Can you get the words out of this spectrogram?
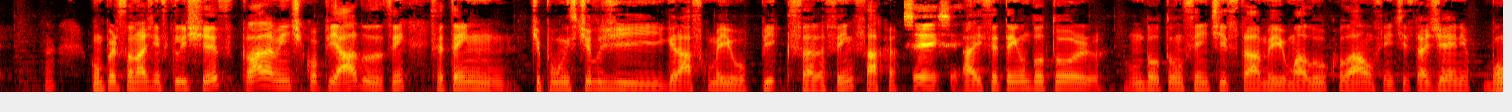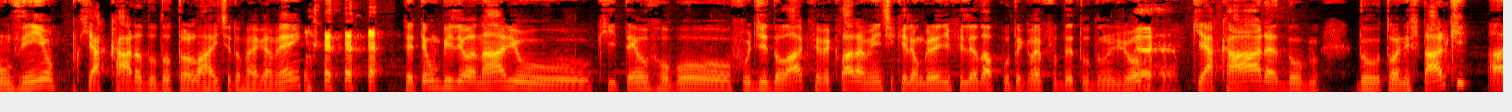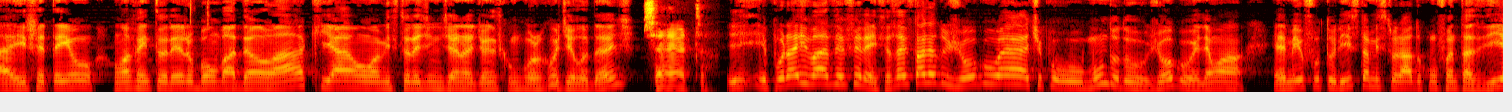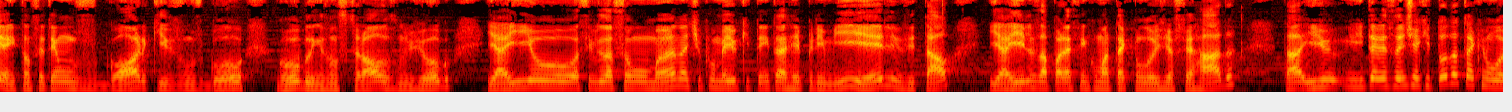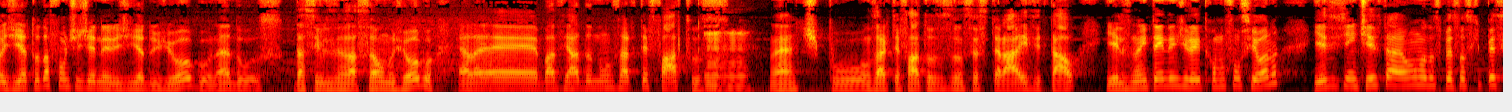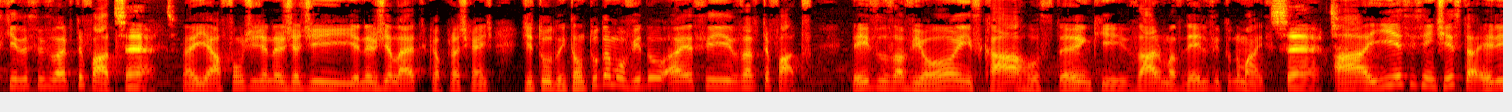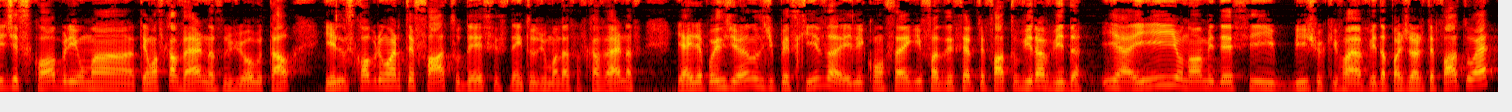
né? com personagens clichês claramente copiados, assim. Você tem, tipo, um estilo de gráfico meio Pixar, assim, saca? Sim, sim. Aí você tem um doutor, um doutor, um cientista meio maluco lá, um cientista gênio bonzinho, que é a cara do Dr. Light do Mega Man. Você tem um bilionário que tem os robôs fudidos lá, que você vê claramente que ele é um grande filho da puta que vai fuder tudo no jogo. Uhum. Que é a cara do, do Tony Stark. Aí você tem um, um aventureiro bombadão lá, que é uma mistura de Indiana Jones com Crocodilo Dundee. Certo. E, e por aí vai as referências. A história do jogo é, tipo, o mundo do jogo, ele é uma... Ele é meio futurista misturado com fantasia, então você tem uns gorks, uns glo goblins, uns trolls no jogo, e aí o, a civilização humana, tipo, meio que tenta reprimir eles e tal, e aí eles aparecem com uma tecnologia ferrada, Tá? E o interessante é que toda a tecnologia, toda a fonte de energia do jogo, né, dos, da civilização no jogo, ela é baseada nos artefatos, Uhum. né? Tipo, uns artefatos ancestrais e tal, e eles não entendem direito como funciona, e esse cientista é uma das pessoas que pesquisa esses artefatos. Certo. Né, e é a fonte de energia de energia elétrica, praticamente, de tudo. Então tudo é movido a esses artefatos. Desde os aviões, carros, tanques, armas deles e tudo mais. Certo. Aí esse cientista, ele descobre uma... Tem umas cavernas no jogo e tal, e ele descobre um artefato desses dentro de uma dessas cavernas, e aí depois de anos de pesquisa, ele consegue fazer esse artefato vir à vida. E aí o nome desse bicho que vai à vida a partir do artefato é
